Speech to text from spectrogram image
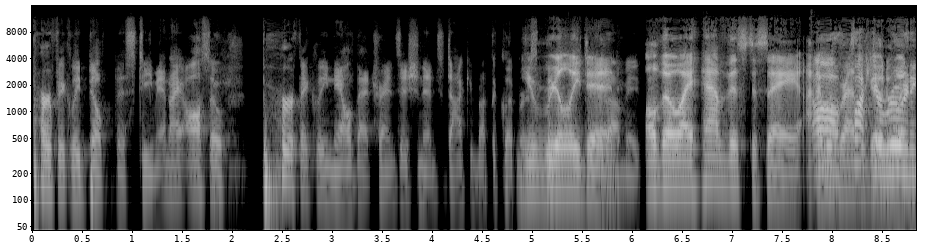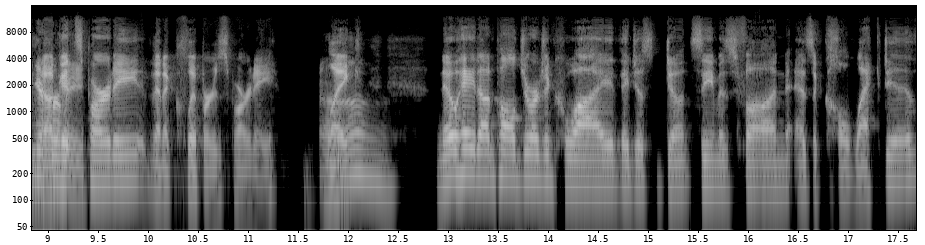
perfectly built this team, and I also perfectly nailed that transition into talking about the Clippers. You really did. Although I have this to say, I Oh, would rather fuck, go to a Nuggets party than a Clippers party. like, Oh. No hate on Paul George and Kawhi. They just don't seem as fun as a collective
